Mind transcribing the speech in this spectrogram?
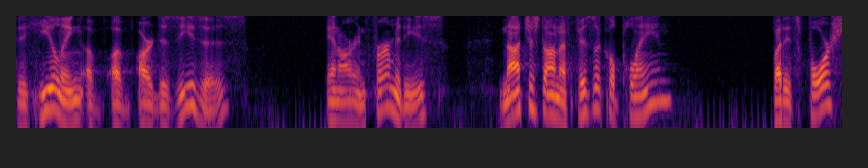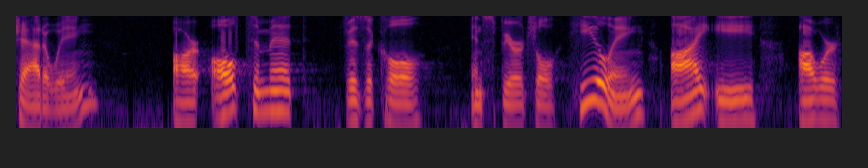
the healing of, of our diseases and our infirmities, not just on a physical plane, but it's foreshadowing our ultimate physical and spiritual healing, i.e., our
